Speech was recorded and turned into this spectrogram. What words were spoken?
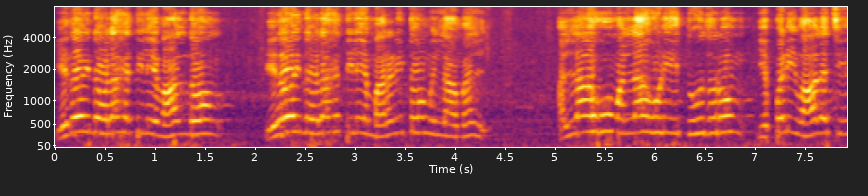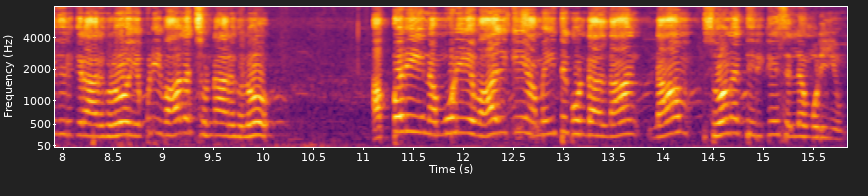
ஏதோ இந்த உலகத்திலே வாழ்ந்தோம். ஏதோ இந்த உலகத்திலே மரணித்தோம் இல்லாமல் அல்லாஹும் அல்லாஹுடைய தூதரும் எப்படி வாழச் செய்திருக்கிறார்களோ எப்படி வாழச் சொன்னார்களோ அப்படி நம்முடைய வாழ்க்கையை அமைத்து கொண்டால்தான் நாம் சோனத்திற்கு செல்ல முடியும்.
